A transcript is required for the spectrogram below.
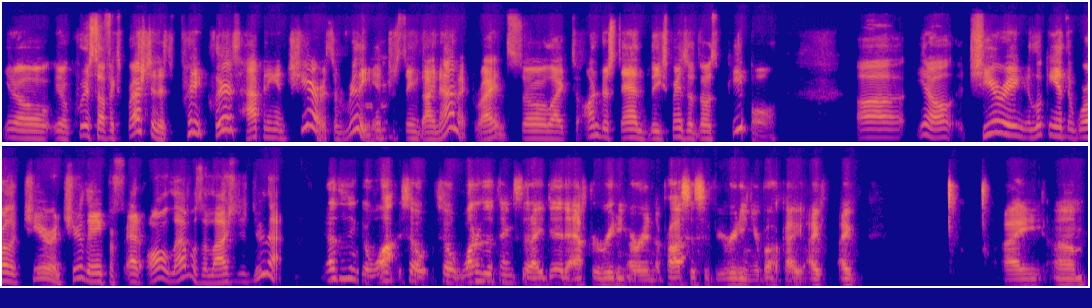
you know, you know, queer self-expression, it's pretty clear it's happening in cheer. It's a really mm-hmm. interesting dynamic, right? So, like to understand the experience of those people, uh, you know, cheering, looking at the world of cheer and cheerleading at all levels allows you to do that the other thing to watch so so one of the things that i did after reading or in the process of you reading your book i i i, I um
